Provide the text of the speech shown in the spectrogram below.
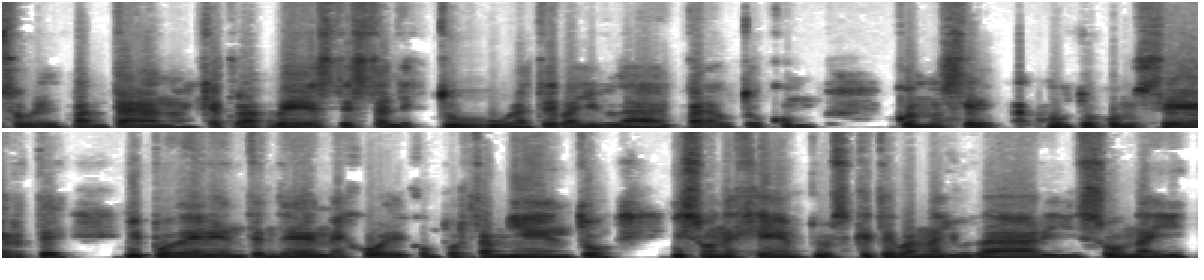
sobre el pantano y que a través de esta lectura te va a ayudar para autoconocer, autoconocerte y poder entender mejor el comportamiento. Y son ejemplos que te van a ayudar y son ahí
